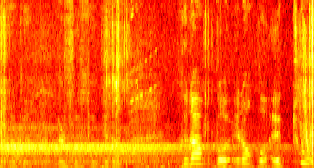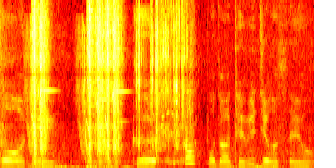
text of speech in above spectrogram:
이렇게 할 수 있습니다. 그 다음 거 이런 거 액초건이 그 생각보다 데미지가 세요.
